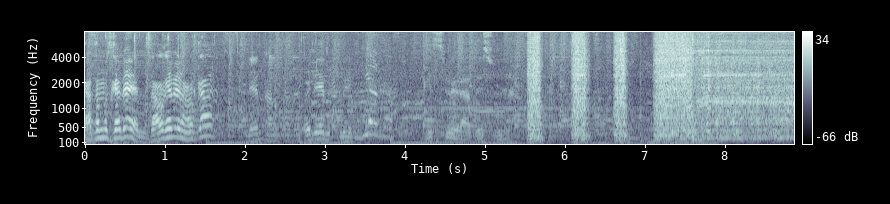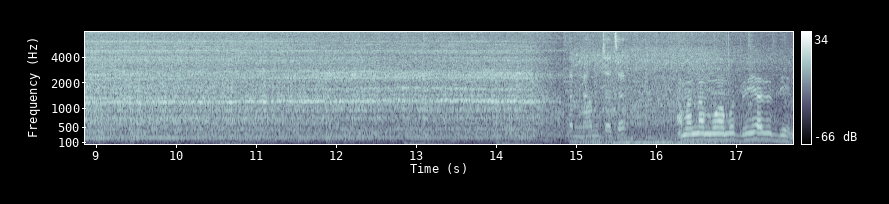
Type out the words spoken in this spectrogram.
কাঁচামচ খাবেন জাল খাবেন হালকা? বিসমিল্লাহ। তার নাম চাচা? আমার নাম মোহাম্মদ রিয়াজউদ্দিন।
